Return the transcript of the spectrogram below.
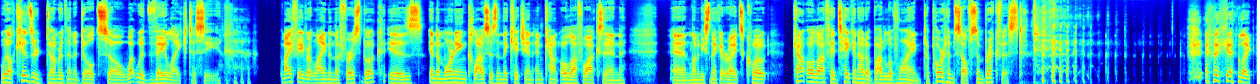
well, kids are dumber than adults, so what would they like to see? My favorite line in the first book is in the morning, Klaus is in the kitchen and Count Olaf walks in. And Lemony Snicket writes, quote, Count Olaf had taken out a bottle of wine to pour himself some breakfast. and again, like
